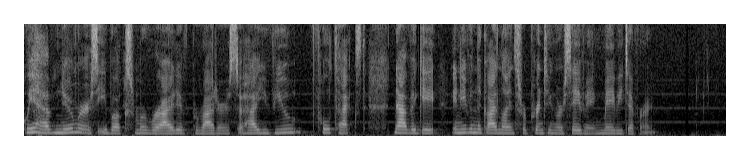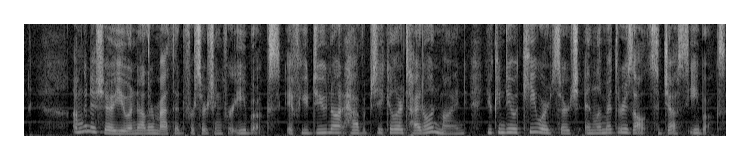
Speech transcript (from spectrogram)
We have numerous ebooks from a variety of providers, so how you view full text, navigate, and even the guidelines for printing or saving may be different. I'm going to show you another method for searching for ebooks. If you do not have a particular title in mind, you can do a keyword search and limit the results to just ebooks.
